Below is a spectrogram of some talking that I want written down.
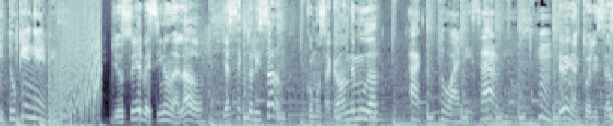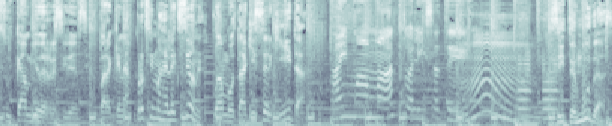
¿Y tú quién eres? Yo soy el vecino de al lado. Ya se actualizaron. Como se acaban de mudar, Actualizarnos. Hmm. deben actualizar su cambio de residencia para que en las próximas elecciones puedan votar aquí cerquita. Ay, mamá, actualízate. Si te mudas,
